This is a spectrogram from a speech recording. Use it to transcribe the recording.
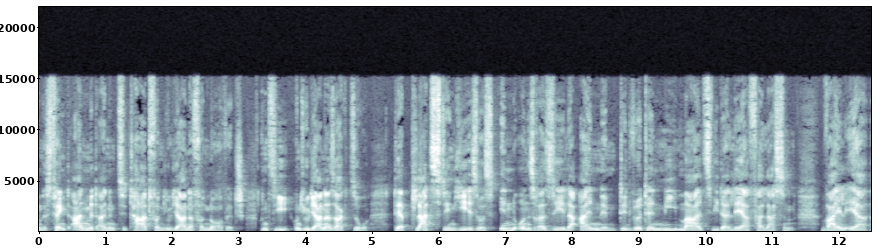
Und es fängt an mit einem Zitat von Juliana von Norwich. Und sie und Juliana sagt so, der Platz, den Jesus in unserer Seele einnimmt, den wird er niemals wieder leer verlassen, weil er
